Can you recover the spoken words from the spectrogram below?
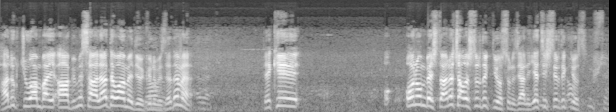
Haluk Cuvanbay abimiz hala devam ediyor günümüzde değil mi? Evet. Peki o- 10-15 tane çalıştırdık diyorsunuz yani yetiştirdik Yok, diyorsun. Üç tane.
